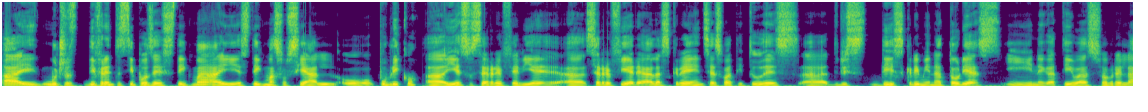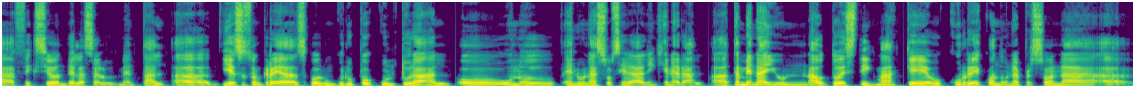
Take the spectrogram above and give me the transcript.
hay muchos diferentes tipos de estigma. Hay estigma social o público y eso se refiere, se refiere a las creencias o actitudes discriminatorias y negativas sobre la afección de la salud mental. Uh, y esas son creadas por un grupo cultural o uno en una sociedad en general. Uh, también hay un autoestigma que ocurre cuando una persona uh,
